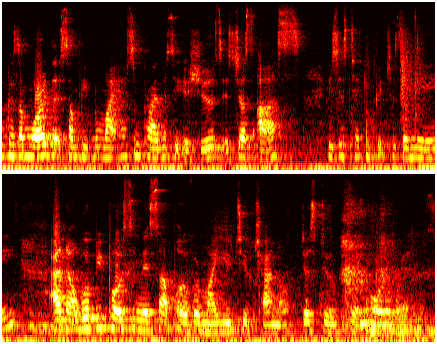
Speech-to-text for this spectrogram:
because um, I'm worried that some people might have some privacy issues. It's just us. He's just taking pictures of me, and uh, we'll be posting this up over my YouTube channel just to create more awareness.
